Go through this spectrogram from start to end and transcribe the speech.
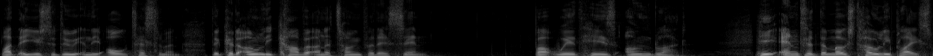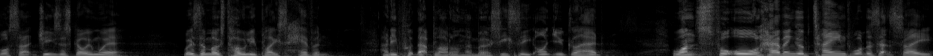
like they used to do in the Old Testament, that could only cover and atone for their sin, but with his own blood he entered the most holy place. What's that? Jesus going where? Where's the most holy place? Heaven. And he put that blood on the mercy seat. Aren't you glad? once for all, having obtained, what does that say?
